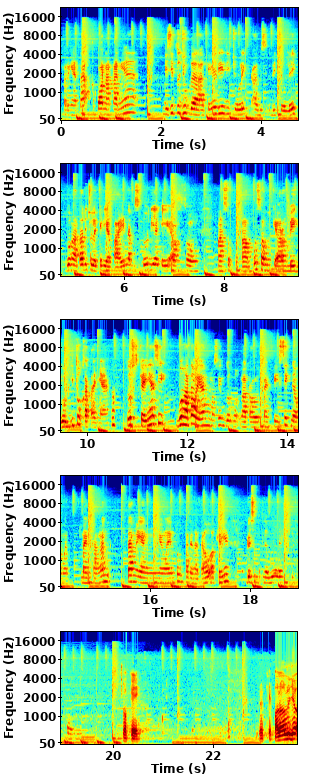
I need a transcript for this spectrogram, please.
ternyata keponakannya di situ juga. Akhirnya dia diculik abis itu diculik. Gue nggak tahu diculiknya diapain. Abis itu dia kayak langsung masuk ke kampus langsung kayak orang bego gitu katanya. Terus kayaknya sih gue nggak tahu ya maksudnya gue nggak tahu main fisik nggak main, main tangan tang yang yang lain tuh pada nggak tahu akhirnya udah sempet nggak boleh gitu. Oke. Oke kalau lu Jo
